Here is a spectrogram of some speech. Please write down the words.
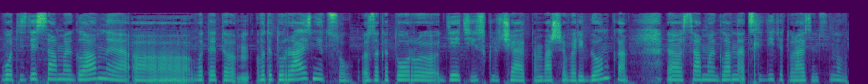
Вот здесь самое главное а, вот это вот эту разницу, за которую дети исключают там вашего ребенка, а, самое главное отследить эту разницу, ну вот,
